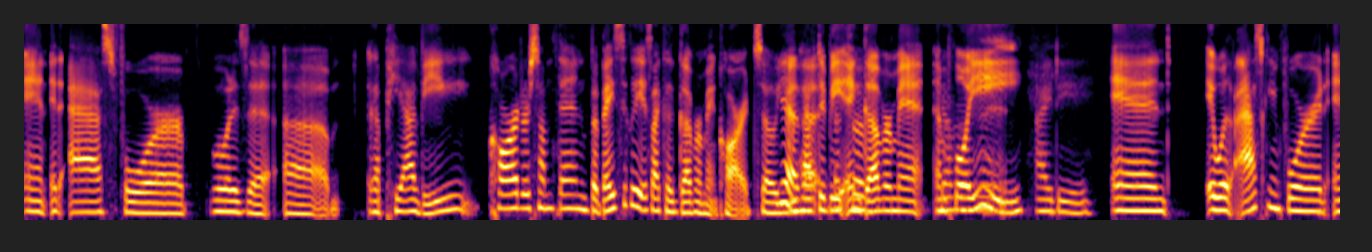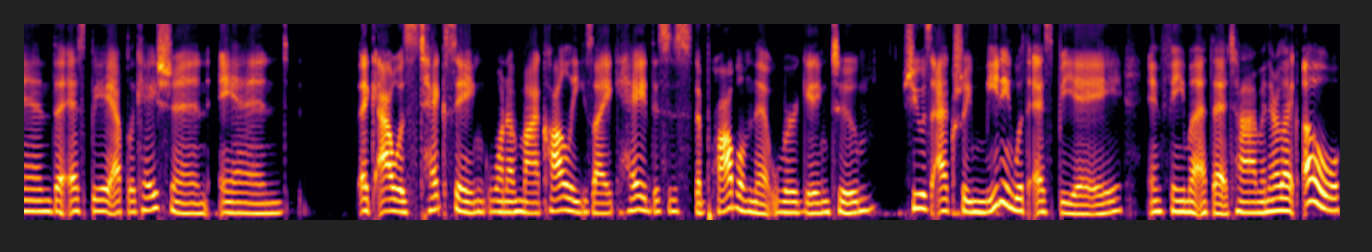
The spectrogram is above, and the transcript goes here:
and it asked for what is it? Um, a PIV card or something, but basically it's like a government card. So yeah, you have to be a government employee government ID. And it was asking for it in the SBA application and like I was texting one of my colleagues like, "Hey, this is the problem that we're getting to." She was actually meeting with SBA and FEMA at that time and they're like, "Oh,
